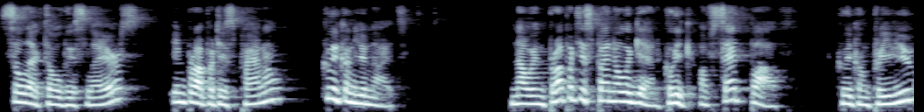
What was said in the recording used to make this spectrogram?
Select all these layers. In Properties panel, click on Unite. Now in Properties panel again, click Offset Path, click on Preview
